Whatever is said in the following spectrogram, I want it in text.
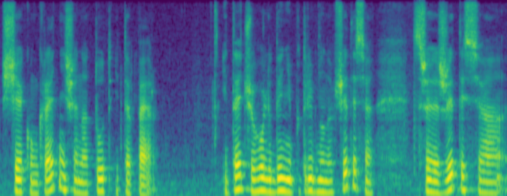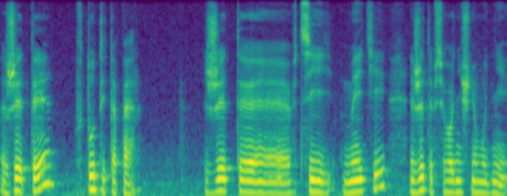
ще конкретніше на тут і тепер. І те, чого людині потрібно навчитися, це житися, жити в тут і тепер. Жити в цій миті, жити в сьогоднішньому дні.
